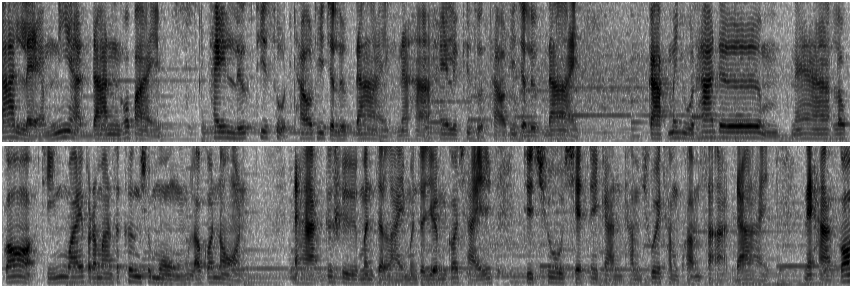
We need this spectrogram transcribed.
ด้านแหลมเนี่ยดันเข้าไป ให้ลึกที่สุดเท่าที่จะลึกได้นะฮะให้ลึกที่สุดเท่าที่จะลึกได้ กลับมาอยู่ท่าเดิมนะฮะแล้วก็ทิ้งไว้ประมาณสักครึ่งชั่วโมง แล้วก็นอน นะฮะก็คือมันจะไหลมันจะเยิ้มก็ใช้ทิชชู่เช็ดในการทำช่วยทำความสะอาดได้นะฮะก็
